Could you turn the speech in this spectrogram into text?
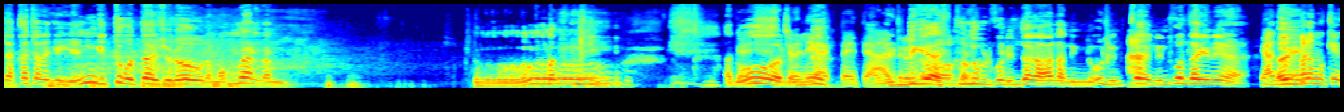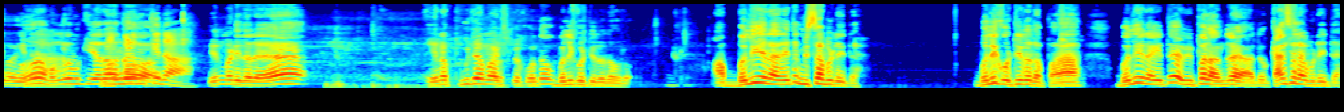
ಲೆಕ್ಕಾಚಾರಕ್ಕೆ ಹೆಂಗಿತ್ತು ಗೊತ್ತಾ ಶುರು? ನಮ್ಮಮ್ಮ ನನ್ ಅದು ಚಳಿ ಆಗ್ತೈತೆ ಅಡ್ಡಿಗೆ ಅಷ್ಟು ಬಿಟ್ಕೊಂಡು ಇದ್ದಾಗ ನಾನು ಹಿಂಗ್ ನೋಡಿ ನಿಂತ ನಿಂತ್ಕೊಂತ ಇದೀನಿ. ಮಂಗಳಮುಖಿಗೆ ಹೋಗಿದ್ದ ಮಂಗಳಮುಖಿ ಯಾರೋ ಅವ್ನು. ಮಂಗಳಮುಖಿದ? ಏನ್ ಮಾಡಿದ್ದಾರೆ ಏನೋ ಪೂಜೆ ಮಾಡಿಸ್ಬೇಕು ಅಂತ ಬಲಿ ಕೊಟ್ಟಿರೋದು ಅವರು. ಆ ಬಲಿ ಏನಾಗೈತೆ ಮಿಸ್ ಆಗ್ಬಿಟ್ಟೈತೆ. ಬಲಿ ಕೊಟ್ಟಿರೋದಪ್ಪ. ಬಲಿ ಏನಾಗೈತೆ ವಿಫಲ ಅಂದ್ರೆ ಅದು ಕ್ಯಾನ್ಸಲ್ ಆಗ್ಬಿಟ್ಟೈತೆ.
